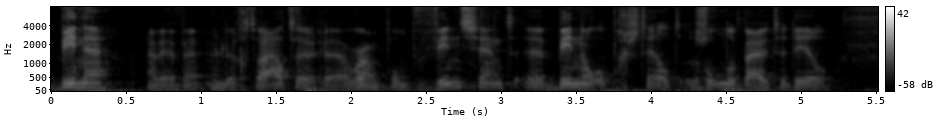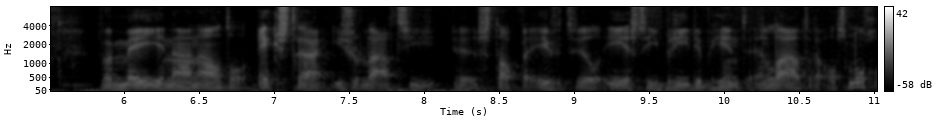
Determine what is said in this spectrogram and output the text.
binnen. En we hebben een luchtwater-warmpomp Vincent binnen opgesteld zonder buitendeel. Waarmee je na een aantal extra isolatiestappen eventueel eerst hybride begint en later alsnog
